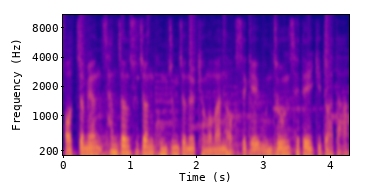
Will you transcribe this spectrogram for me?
어쩌면 산전수전 공중전을 경험한 억세게 운 좋은 세대이기도 하다.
